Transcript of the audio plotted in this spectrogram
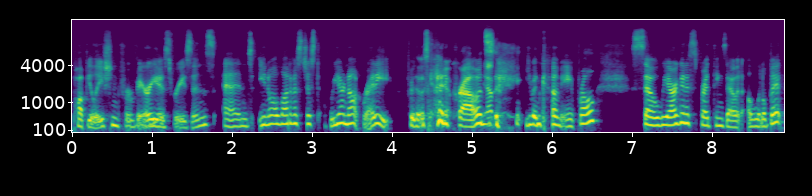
population for mm-hmm. various reasons and you know a lot of us just we are not ready for those kind yep. of crowds yep. even come april so we are going to spread things out a little bit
